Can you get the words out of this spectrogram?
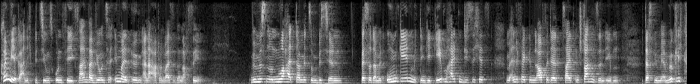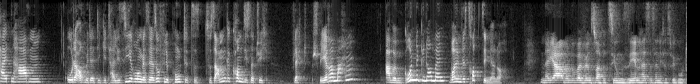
können wir gar nicht beziehungsunfähig sein, weil wir uns ja immer in irgendeiner Art und Weise danach sehen. Wir müssen nur halt damit so ein bisschen besser damit umgehen, mit den Gegebenheiten, die sich jetzt im Endeffekt im Laufe der Zeit entstanden sind, eben, dass wir mehr Möglichkeiten haben oder auch mit der Digitalisierung. Da sind ja so viele Punkte zu- zusammengekommen, die es natürlich vielleicht schwerer machen, aber im Grunde genommen wollen wir es trotzdem ja noch. Naja, aber nur weil wir uns nach Beziehungen sehen, heißt das ja nicht, dass wir gut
